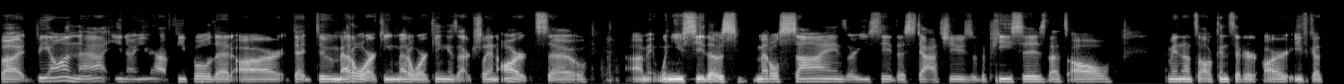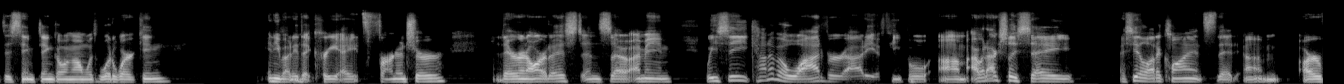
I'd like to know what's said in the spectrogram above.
but beyond that you know you have people that are that do metalworking. Metalworking is actually an art. So um, when you see those metal signs or you see the statues or the pieces that's all i mean that's all considered art. You've got the same thing going on with woodworking. Anybody that creates furniture they're an artist. And so i mean we see kind of a wide variety of people. Um, i would actually say i see a lot of clients that um, are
